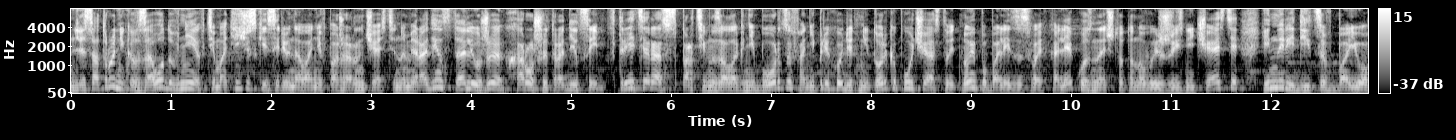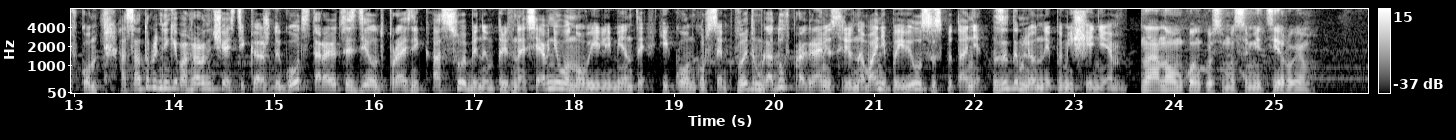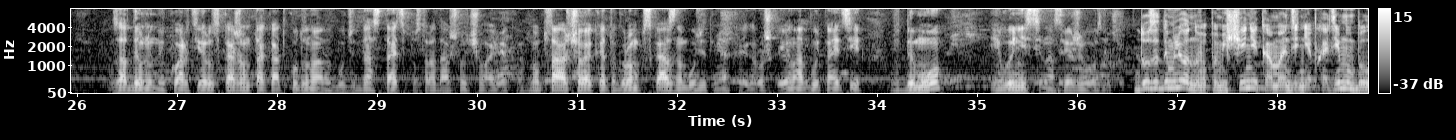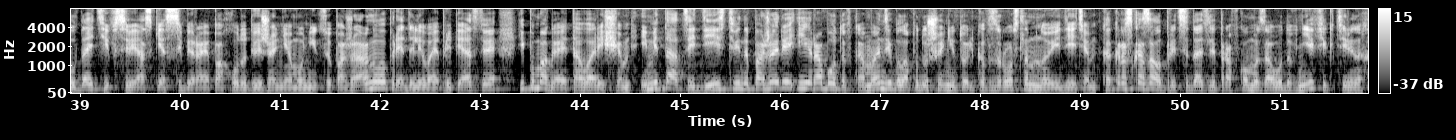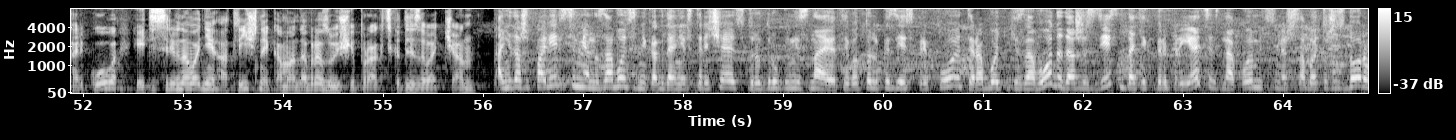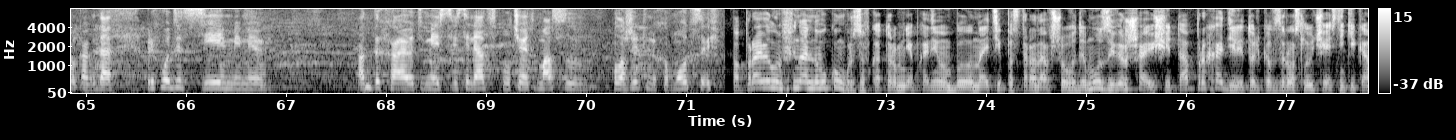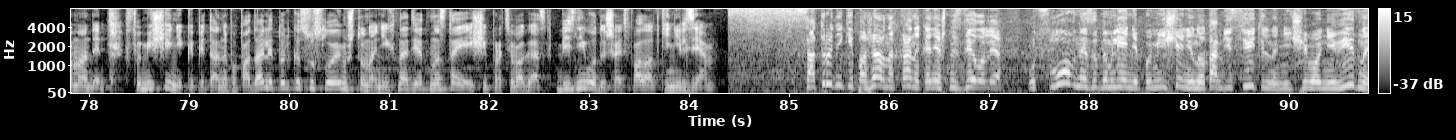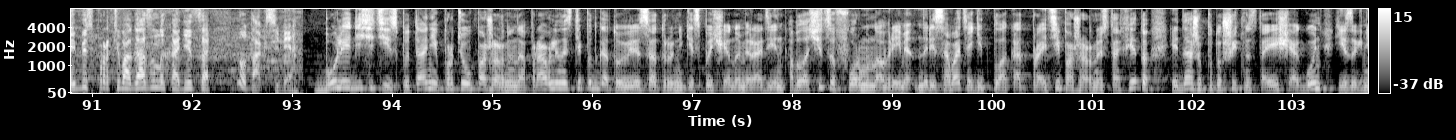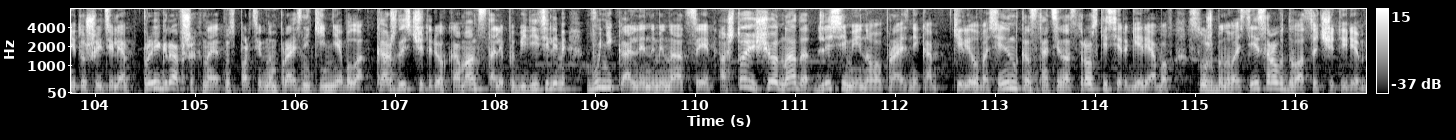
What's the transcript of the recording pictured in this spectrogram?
Для сотрудников завода в НЕФ тематические соревнования в пожарной части номер один стали уже хорошей традицией. В третий раз в спортивный зал огнеборцев они приходят не только поучаствовать, но и поболеть за своих коллег, узнать что-то новое из жизни части и нарядиться в боевку. А сотрудники пожарной части каждый год стараются сделать праздник особенным, привнося в него новые элементы и конкурсы. В этом году в программе соревнований появилось испытание «Задымленные помещения». На новом конкурсе мы сымитируем задымленную квартиру, скажем так, откуда надо будет достать пострадавшего человека. Ну, пострадавший человек, это громко сказано, будет мягкая игрушка. Ее надо будет найти в дыму, и вынести на свежий воздух. До задымленного помещения команде необходимо было дойти в связке, собирая по ходу движения амуницию пожарного, преодолевая препятствия и помогая товарищам. Имитация действий на пожаре и работа в команде была по душе не только взрослым, но и детям. Как рассказал председатель правкома завода «Внефь» Екатерина Харькова, эти соревнования – отличная командообразующая практика для заводчан. Они даже, поверьте мне, на заводе никогда не встречаются, друг друга не знают. И вот только здесь приходят, и работники завода даже здесь, на таких мероприятиях, знакомятся между собой. Это же здорово, когда приходят с семьями, отдыхают вместе, веселятся, получают массу положительных эмоций. По правилам финального конкурса, в котором необходимо было найти пострадавшего в дыму, завершающий этап проходили только взрослые участники команды. В помещении капитаны попадали только с условием, что на них надет настоящий противогаз. Без него дышать в палатке нельзя. Сотрудники пожарной охраны, конечно, сделали условное задымление помещения, но там действительно ничего не видно и без противогаза находиться, ну так себе. Более 10 испытаний противопожарной направленности подготовили сотрудники СПЧ номер один. Облачиться в форму на время, нарисовать агитплакат, пройти пожарную эстафету и даже потушить настоящий огонь из огнетушителя. Проигравших на этом спортивном празднике не было. Каждый из четырех команд стали победителями в уникальной номинации. А что еще надо для семейного праздника? Кирилл Васенин, Константин Островский, Сергей Рябов. Служба новостей Саров 24.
